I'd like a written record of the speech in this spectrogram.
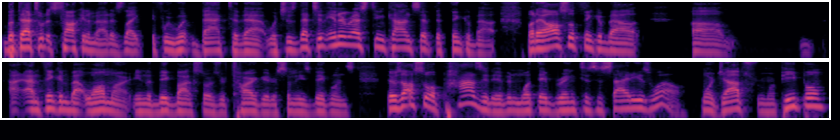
but that's what it's talking about is like if we went back to that which is that's an interesting concept to think about but i also think about um I, am thinking about Walmart, you know, the big box stores or Target or some of these big ones. There's also a positive in what they bring to society as well. More jobs for more people,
